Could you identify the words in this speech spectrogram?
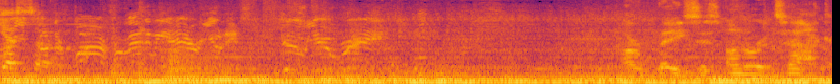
Yes, sir. Under fire from enemy air units! Do you read? Our base is under attack.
